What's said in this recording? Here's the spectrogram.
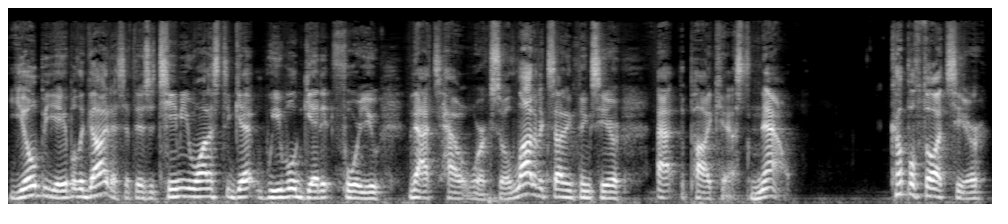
you'll be able to guide us. If there's a team you want us to get, we will get it for you. That's how it works. So a lot of exciting things here at the podcast. Now, couple thoughts here.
